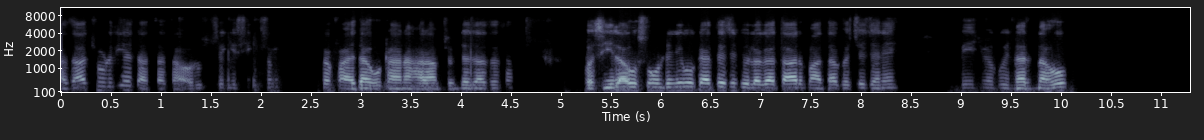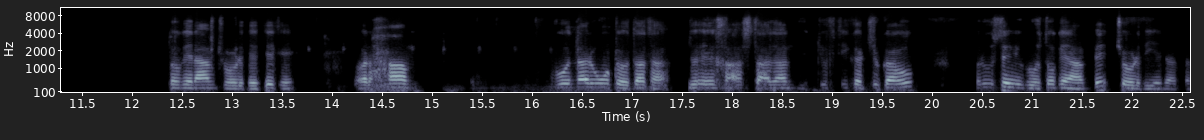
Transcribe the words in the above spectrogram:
आज़ाद छोड़ दिया जाता था और उससे किसी किस्म का फ़ायदा उठाना हराम समझा जाता था। वसीला उस ऊँटनी को कहते थे जो लगातार माता बच्चे जने बीच में कोई नर न हो। तो के नाम छोड़ देते थे और हम वो नर ऊँट होता था जो एक खास तादाद जुफ्ती कर चुका हो और उसे भी भूतों के नाम पे छोड़ दिया जाता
